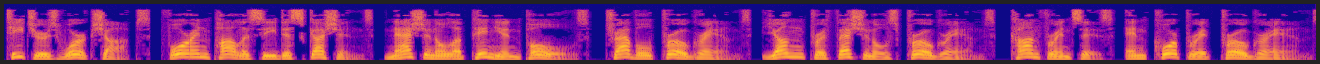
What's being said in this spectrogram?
teachers' workshops, foreign policy discussions, national opinion polls, travel programs, young professionals programs, conferences, and corporate programs.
